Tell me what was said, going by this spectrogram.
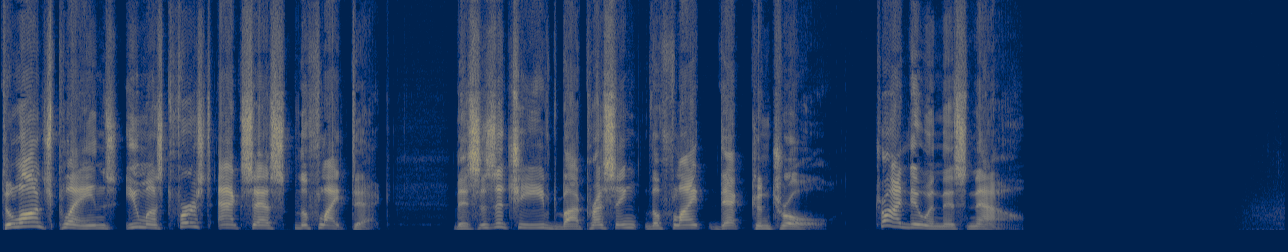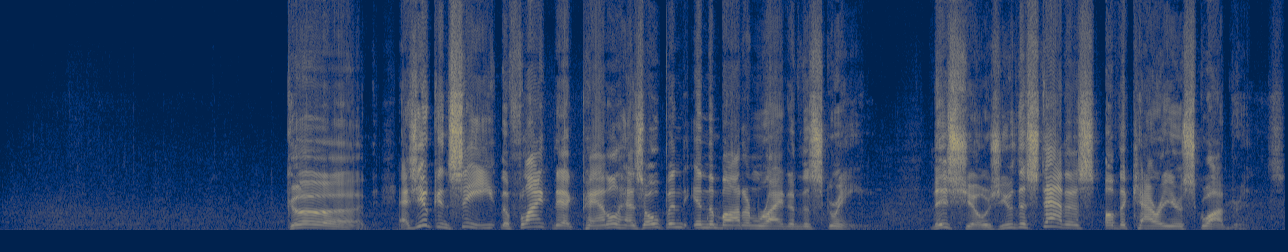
To launch planes, you must first access the flight deck. This is achieved by pressing the flight deck control. Try doing this now. Good. As you can see, the flight deck panel has opened in the bottom right of the screen. This shows you the status of the carrier squadrons.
